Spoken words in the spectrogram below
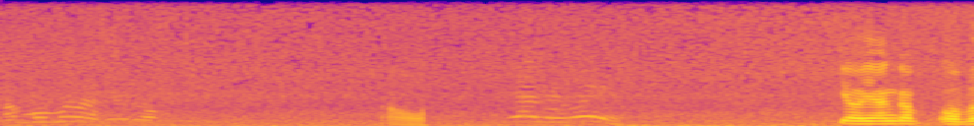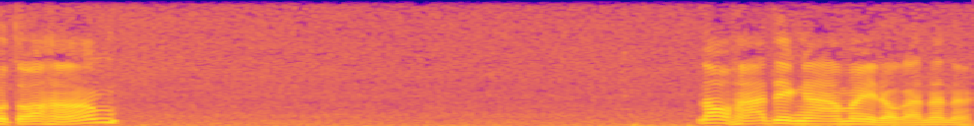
ทำมาเมื่อดีหรอกเอาแย่เลยเว้ยเกี่ยวหยังกับอบตหาม เล่าหาแต่งาไม่ดอกอันนั้นน่ะ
